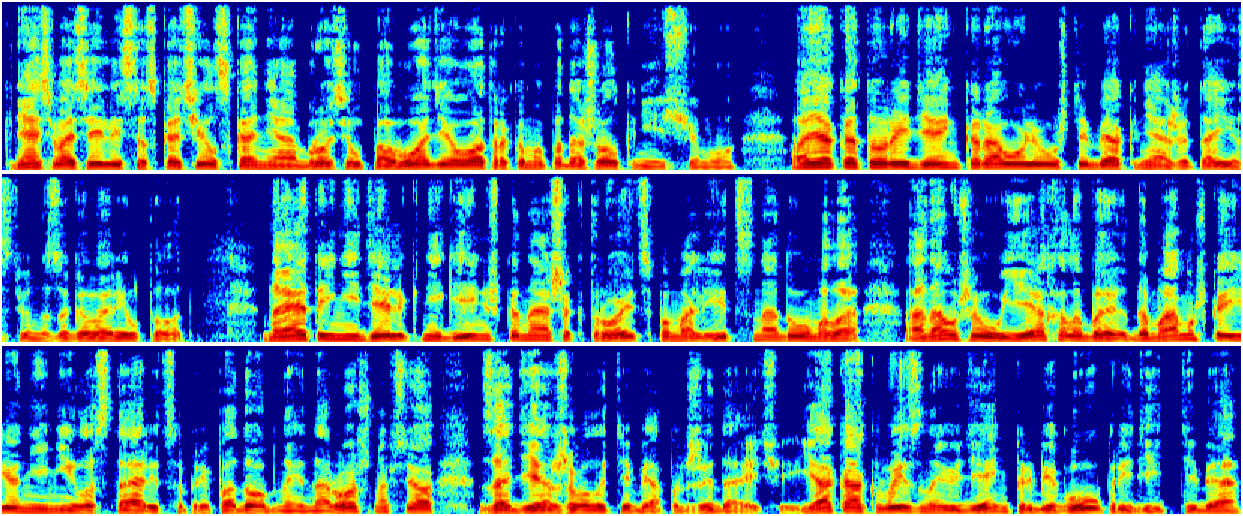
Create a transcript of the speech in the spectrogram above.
Князь Василий соскочил с коня, бросил поводья отроком и подошел к нищему. — А я который день караулю уж тебя, княже, — таинственно заговорил тот. — На этой неделе княгинюшка наша к троице помолиться надумала. Она уже уехала бы, да мамушка ее Нинила, старица преподобная, нарочно все задерживала тебя, поджидаючи. Я, как вызнаю день, прибегу упредить тебя.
